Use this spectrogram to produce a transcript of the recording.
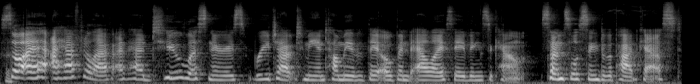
so I, I have to laugh. I've had two listeners reach out to me and tell me that they opened Ally savings account since listening to the podcast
